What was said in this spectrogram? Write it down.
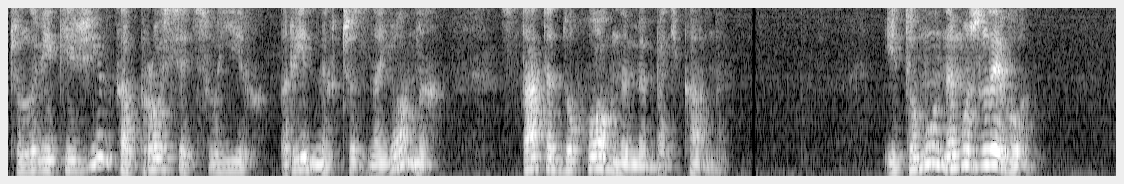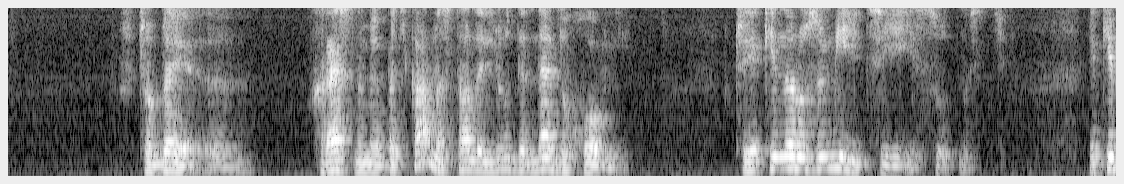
чоловік і жінка просять своїх рідних чи знайомих стати духовними батьками. І тому неможливо, щоб хресними батьками стали люди недуховні, чи які не розуміють цієї сутності, які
